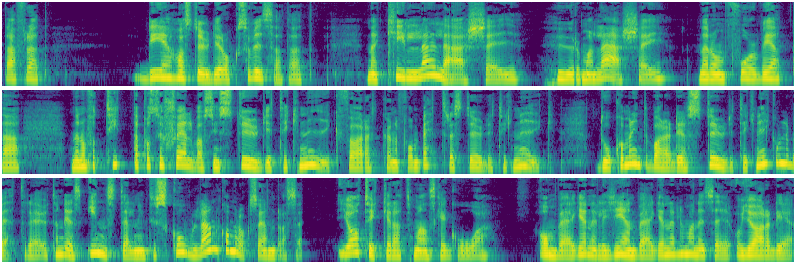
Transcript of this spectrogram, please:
Därför att det har studier också visat att när killar lär sig hur man lär sig, när de får veta, när de får titta på sig själva och sin studieteknik för att kunna få en bättre studieteknik, då kommer inte bara deras studieteknik att bli bättre, utan deras inställning till skolan kommer också ändra sig. Jag tycker att man ska gå omvägen eller genvägen eller hur man nu säger och göra det.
